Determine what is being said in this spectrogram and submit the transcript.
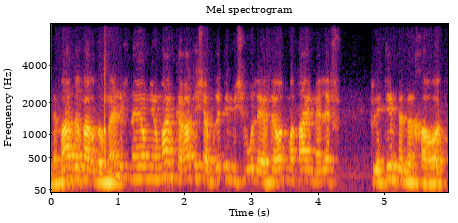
למה הדבר דומה? לפני יום יומיים קראתי שהבריטים אישרו לייבא עוד 200 אלף פליטים במרכאות,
